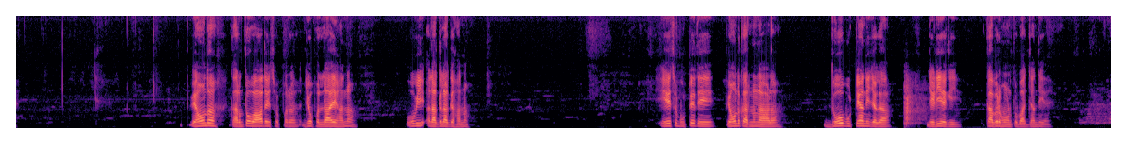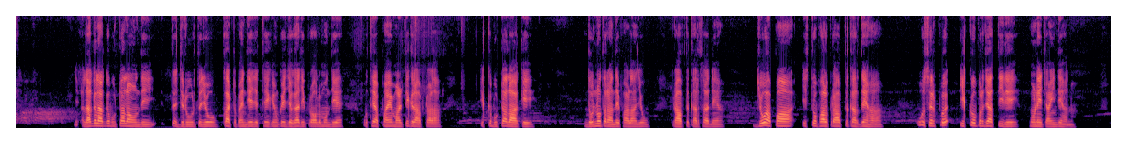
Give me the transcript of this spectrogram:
ਪਿਉਂਦ ਕਰਨ ਤੋਂ ਬਾਅਦ ਇਸ ਉੱਪਰ ਜੋ ਫੁੱਲ ਆਏ ਹਨ, ਉਹ ਵੀ ਅਲੱਗ-ਅਲੱਗ ਹਨ। ਇਸ ਬੂਟੇ ਤੇ ਪਿਉਂਦ ਕਰਨ ਨਾਲ ਦੋ ਬੂਟਿਆਂ ਦੀ ਜਗ੍ਹਾ ਜਿਹੜੀ ਹੈਗੀ ਕਵਰ ਹੋਣ ਤੋਂ ਬਚ ਜਾਂਦੀ ਹੈ। ਅਲੱਗ-ਅਲੱਗ ਬੂਟਾ ਲਾਉਣ ਦੀ ਤੇ ਜ਼ਰੂਰਤ ਜੋ ਘੱਟ ਪੈਂਦੀ ਹੈ ਜਿੱਥੇ ਕਿਉਂਕਿ ਜਗ੍ਹਾ ਦੀ ਪ੍ਰੋਬਲਮ ਹੁੰਦੀ ਹੈ, ਉੱਥੇ ਆਪਾਂ ਇਹ ਮਲਟੀ ਗ੍ਰਾਫਟ ਵਾਲਾ ਇੱਕ ਬੂਟਾ ਲਾ ਕੇ ਦੋਨੋਂ ਤਰ੍ਹਾਂ ਦੇ ਫਲਾਂ ਜੋ ਪ੍ਰਾਪਤ ਕਰ ਸਕਦੇ ਹਾਂ। ਜੋ ਆਪਾਂ ਇਸ ਤੋਂ ਫਲ ਪ੍ਰਾਪਤ ਕਰਦੇ ਹਾਂ, ਉਹ ਸਿਰਫ ਇੱਕੋ ਪ੍ਰਜਾਤੀ ਦੇ ਹੋਣੇ ਚਾਹੀਦੇ ਹਨ।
